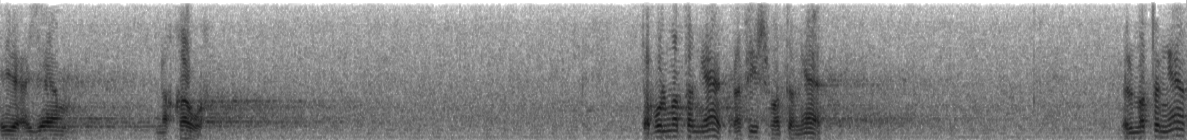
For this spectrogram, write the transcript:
هي أيام نقاوة. طب والمطنيات؟ مفيش مطنيات. المطنيات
